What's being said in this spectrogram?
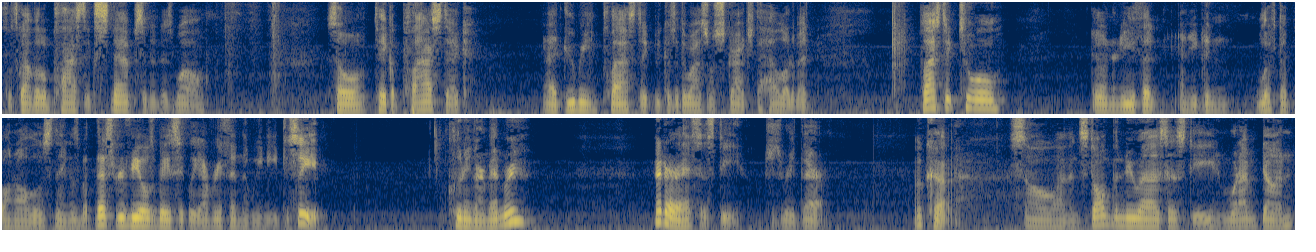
So it's got little plastic snaps in it as well. So take a plastic and I do mean plastic because otherwise we will scratch the hell out of it. Plastic tool, get underneath it, and you can lift up on all those things. But this reveals basically everything that we need to see, including our memory and our SSD, which is right there. Okay, so I've installed the new SSD, and what I've done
